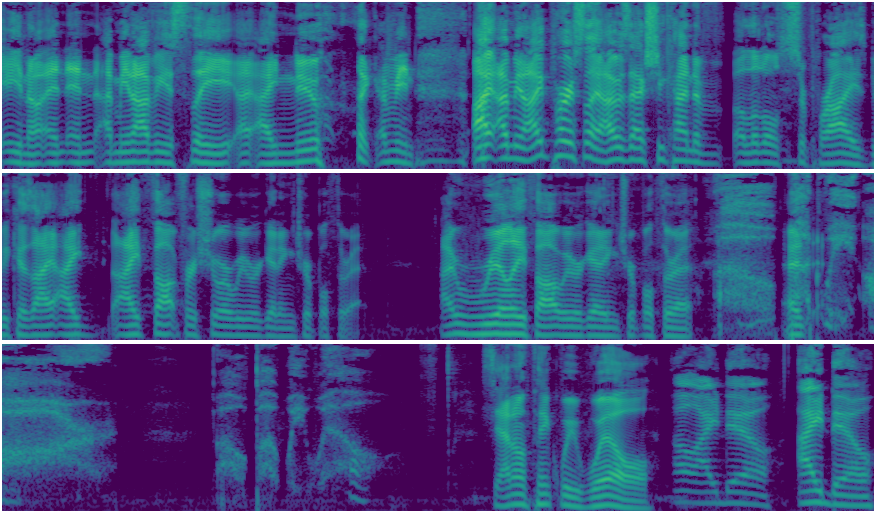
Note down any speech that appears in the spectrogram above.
you know, and and I mean, obviously, I, I knew. Like, I mean, I I mean, I personally, I was actually kind of a little surprised because I I I thought for sure we were getting triple threat. I really thought we were getting triple threat. Oh, And- but we are. Oh, but we will. See, I don't think we will. Oh, I do. I do.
